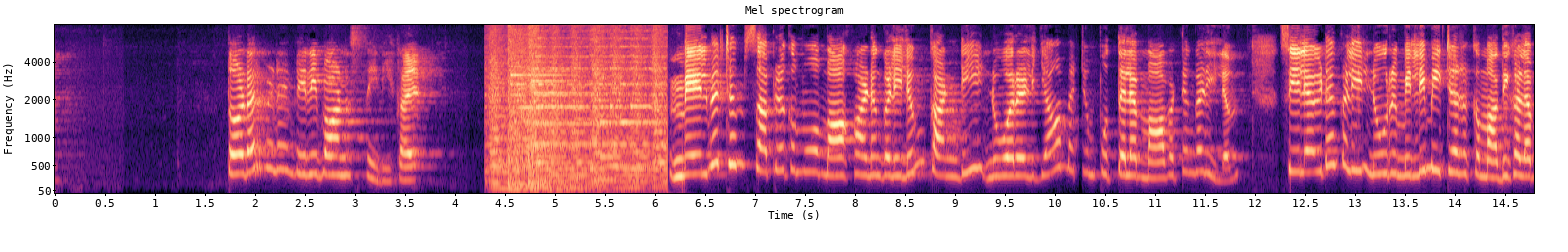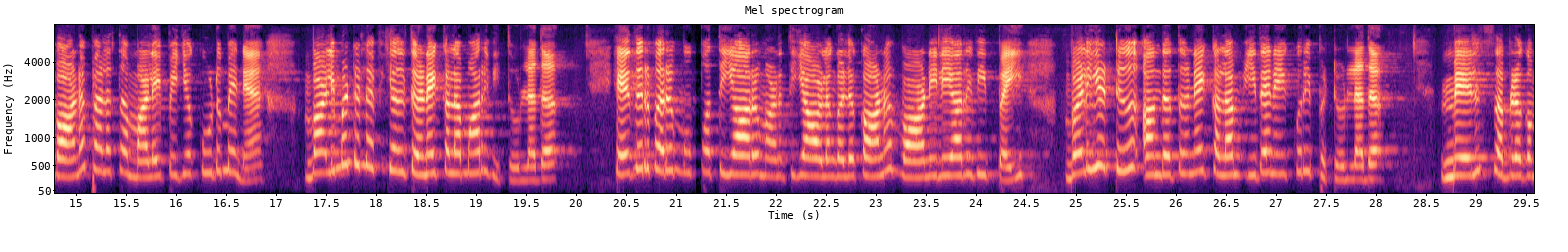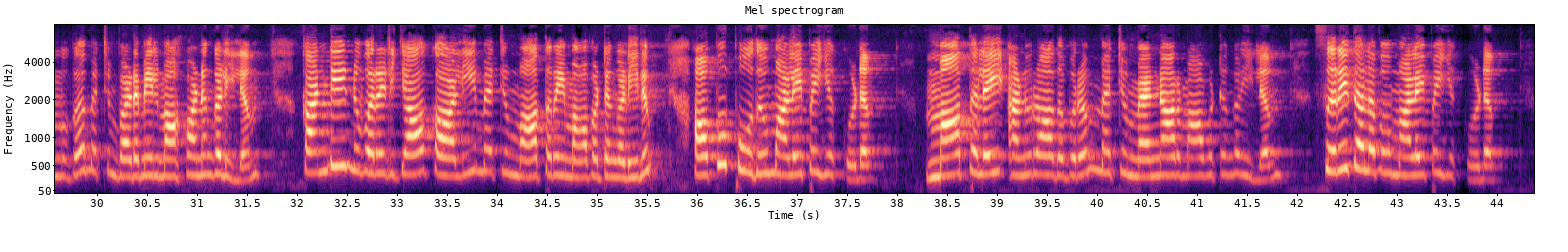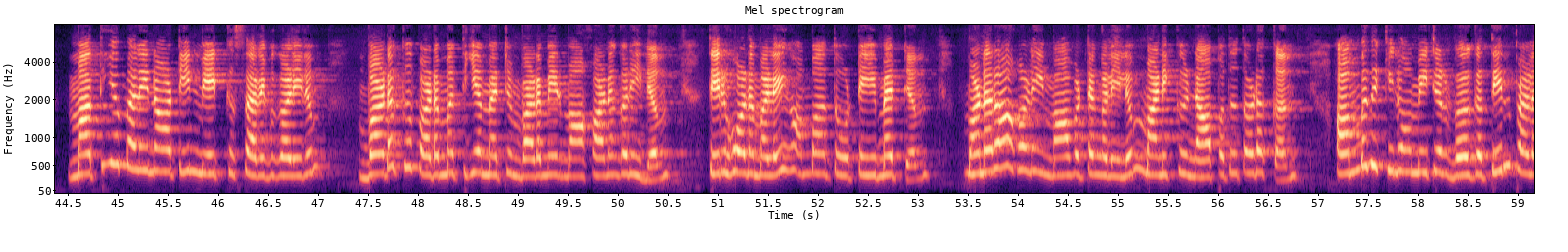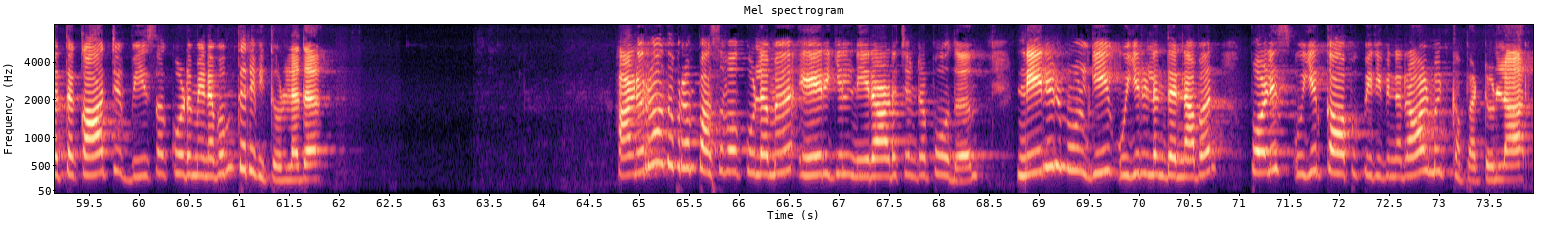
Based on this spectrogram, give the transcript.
தொடர்பின விரிவான செய்திகள். மேல் மற்றும் சப்ரகமுவ மாகாணங்களிலும் கண்டி நுவரெலியா மற்றும் புத்தளம் மாவட்டங்களிலும் சில இடங்களில் நூறு மில்லிமீட்டருக்கும் அதிகளவான பலத்த மழை பெய்யக்கூடும் என வளிமண்டலவியல் திணைக்களம் அறிவித்துள்ளது. எதிர்வரும் முப்பத்தி ஆறு மணித்தியாலங்களுக்கான வானிலை அறிவிப்பை வெளியிட்டு அந்த திணைக்களம் இதனை குறிப்பிட்டுள்ளது. மேல் சப்ரகமுவ மற்றும் வடமேல் மாகாணங்களிலும் கண்டி நுவரெலியா காலி மற்றும் மாத்தறை மாவட்டங்களிலும் அவ்வப்போது மழை பெய்யக்கூடும். மாத்தலை அனுராதபுரம் மற்றும் மன்னார் மாவட்டங்களிலும் சிறிதளவு மழை பெய்யக்கூடும். மத்திய மலைநாட்டின் மேற்கு சரிவுகளிலும் வடக்கு வடமத்திய மற்றும் வடமேல் மாகாணங்களிலும் திருகோணமலை ஹம்பாந்தோட்டை மற்றும் மொனராகலை மாவட்டங்களிலும் மணிக்கு நாற்பது தொடக்கம் ஐம்பது கிலோமீட்டர் வேகத்தில் பலத்த காற்று வீசக்கூடும் எனவும் தெரிவித்துள்ளது. அனுராதபுரம் பசவக்குளம ஏரியில் நீராடச் சென்றபோது நீரில் மூழ்கி உயிரிழந்த நபர் போலீஸ் உயிர்காப்பு பிரிவினரால் மீட்கப்பட்டுள்ளார்.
